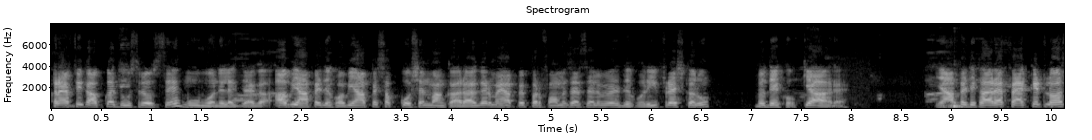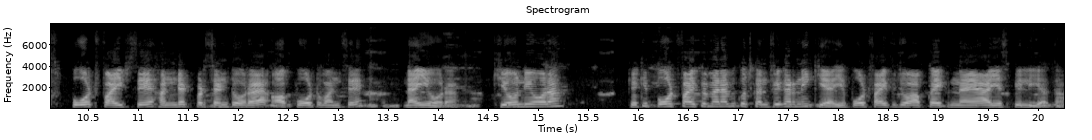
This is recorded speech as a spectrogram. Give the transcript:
ट्रैफ़िक आपका दूसरे उससे मूव होने लग जाएगा। अब यहाँ पे देखो, अब यहाँ पे सब क्वेश्चन मांग आ रहा है। अगर मैं यहाँ पे परफॉर्मेंस ऐसे देखो रिफ्रेश करूँ तो देखो क्या आ रहा है। यहाँ पे दिखा रहा है पैकेट लॉस पोर्ट फाइव से हंड्रेड परसेंट हो रहा है और पोर्ट वन से नहीं हो रहा। क्यों नहीं हो रहा? क्योंकि पोर्ट फाइव पे मैंने अभी कुछ कॉन्फ़िगर नहीं किया ये पोर्ट फाइव जो आपका एक नया आईएसपी लिया था।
